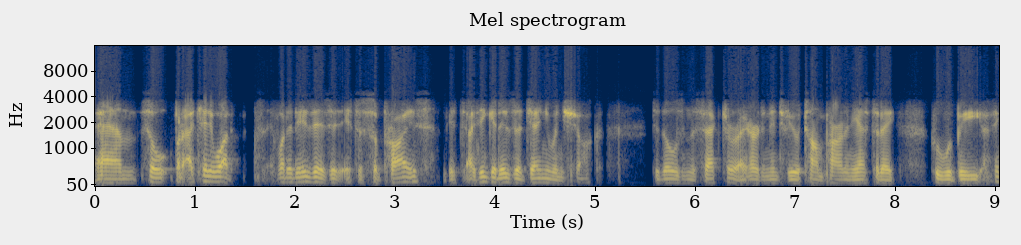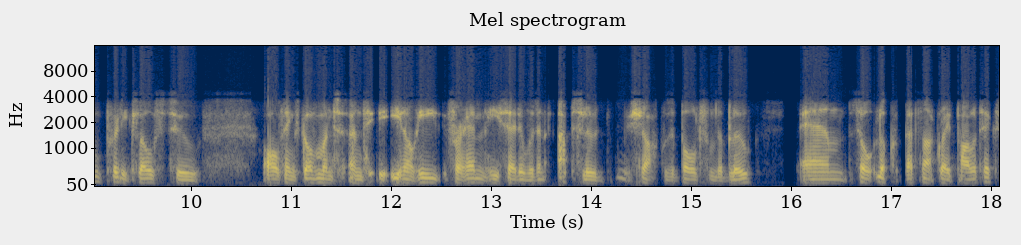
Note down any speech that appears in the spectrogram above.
Um, so, but I tell you what, what it is is it, it's a surprise. It, I think it is a genuine shock to those in the sector. I heard an interview with Tom Parlon yesterday, who would be, I think, pretty close to all things government. And you know, he for him, he said it was an absolute shock, it was a bolt from the blue. Um, so, look, that's not great politics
